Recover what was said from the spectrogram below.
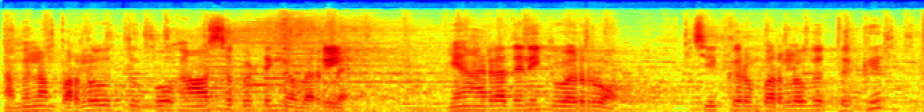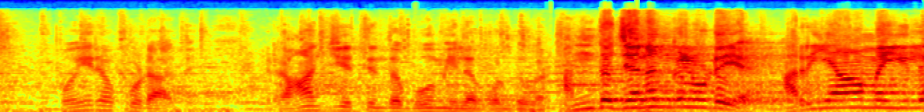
நம்ம எல்லாம் பரலோகத்துக்கு போக ஆசைப்பட்டுங்க வரல. ஏன் ஆராதனைக்கு வர்றோம்? சீக்கிரம் பரலோகத்துக்கு போயிடக்கூடாது. ராஜ்யத்தை இந்த பூமியில கொண்டு வர. அந்த ஜனங்களுடைய அறியாமையில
